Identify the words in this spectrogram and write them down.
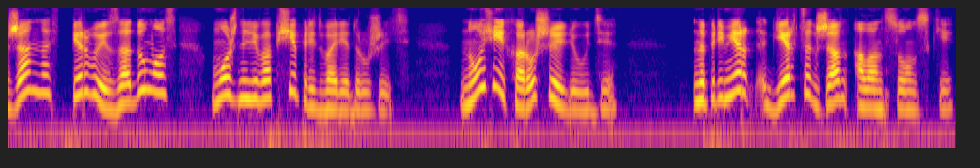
Жанна впервые задумалась, можно ли вообще при дворе дружить. Но очень хорошие люди. Например, герцог Жан Алансонский.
